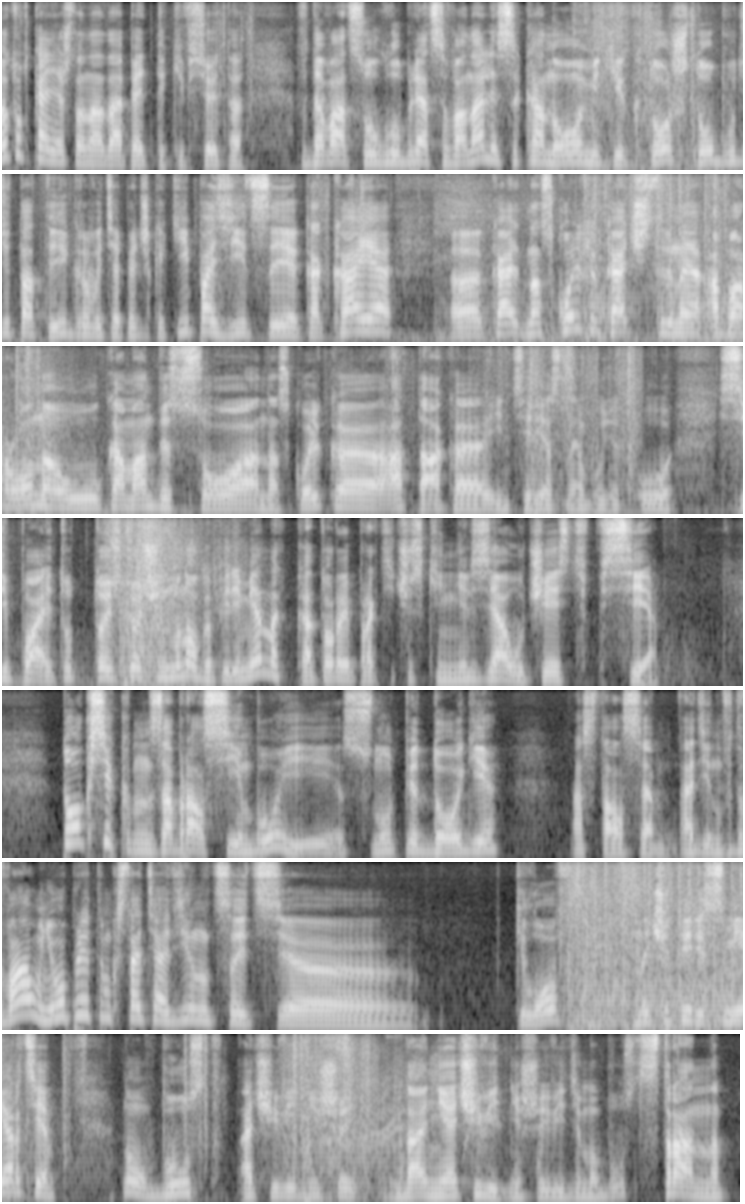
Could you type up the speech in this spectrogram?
Но тут, конечно, надо опять-таки все это вдаваться, углубляться в анализ экономики, кто что будет отыгрывать, опять же, какие позиции, какая, э, насколько качественная оборона у команды СОА, насколько атака интересная будет у Сипай. Тут, то есть, очень много переменных, которые практически нельзя учесть все. Токсик забрал Симбу и Снупи Доги остался один в два. У него при этом, кстати, 11 э, киллов на 4 смерти. Ну, boost очевиднейший. Да, не очевиднейший, видимо, boost. Странно.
